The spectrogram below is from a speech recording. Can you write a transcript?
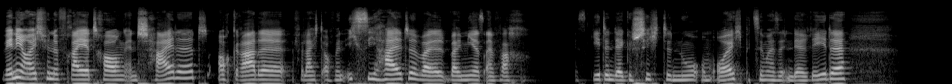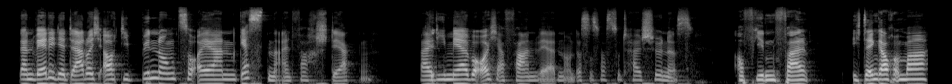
wenn ihr euch für eine freie Trauung entscheidet, auch gerade vielleicht auch wenn ich sie halte, weil bei mir ist einfach, es geht in der Geschichte nur um euch, beziehungsweise in der Rede, dann werdet ihr dadurch auch die Bindung zu euren Gästen einfach stärken, weil die mehr über euch erfahren werden. Und das ist was total Schönes. Auf jeden Fall. Ich denke auch immer,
